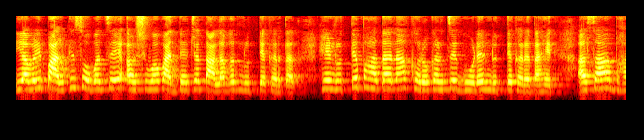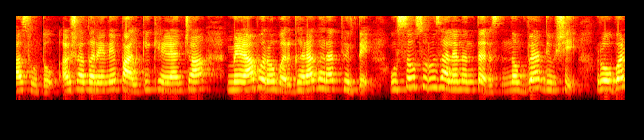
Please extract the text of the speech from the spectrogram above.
यावेळी पालखी सोबतचे अश्व वाद्याच्या तालावर नृत्य करतात. हे नृत्य पाहताना खरोखरचे घोडे नृत्य करत आहेत. असा भास होतो. अशा तऱ्हेने पालखी खेळ्यांच्या मेळाबरोबर घराघरात फिरते. उत्सव सुरू झाल्यानंतर नवव्या दिवशी रोबट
